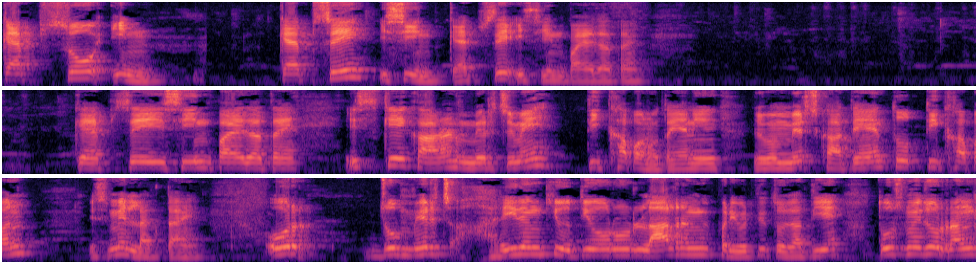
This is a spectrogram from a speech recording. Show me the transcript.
कैप्सोइन। कैप्से इसीन कैप्से इसीन पाया जाता है। कैप्से इसीन पाया जाता है। इसके कारण मिर्च में तीखापन होता है, यानी जब हम मिर्च खाते हैं तो तीखापन इसमें लगता है। और जो मिर्च हरी रंग की होती है और वो लाल रंग में परिवर्तित हो जाती है तो उसमें जो रंग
